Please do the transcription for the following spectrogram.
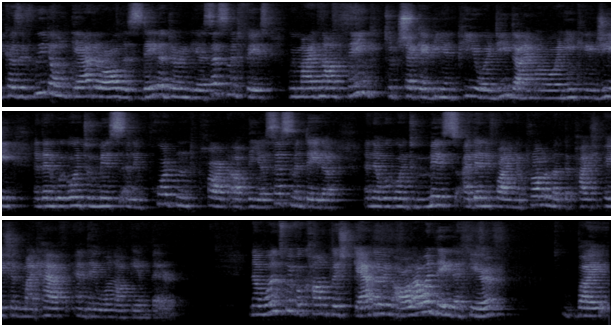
Because if we don't gather all this data during the assessment phase, we might not think to check a BNP or a D-dimer or an EKG, and then we're going to miss an important part of the assessment data, and then we're going to miss identifying a problem that the patient might have, and they will not get better. Now, once we've accomplished gathering all our data here, by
